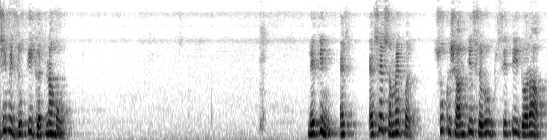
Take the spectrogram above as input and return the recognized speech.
कैसी भी दुख की घटना हो। लेकिन ऐस- समय पर सुख शांति स्वरूप स्थिति द्वारा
